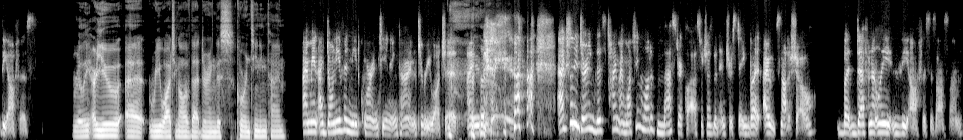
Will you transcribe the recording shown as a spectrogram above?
The Office. Really? Are you uh rewatching all of that during this quarantining time? I mean, I don't even need quarantining time to rewatch it. I actually during this time I'm watching a lot of Masterclass, which has been interesting, but I, it's not a show. But definitely The Office is awesome.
